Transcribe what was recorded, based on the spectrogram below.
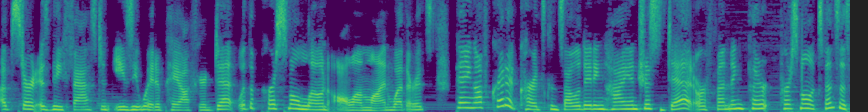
Upstart is the fast and easy way to pay off your debt with a personal loan all online, whether it's paying off credit cards, consolidating high interest debt, or funding per- personal expenses.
